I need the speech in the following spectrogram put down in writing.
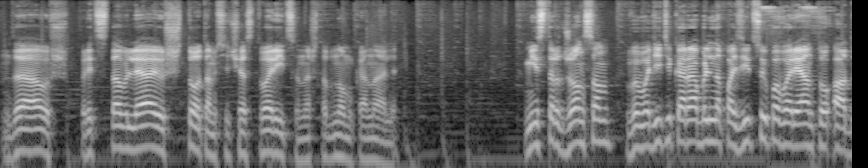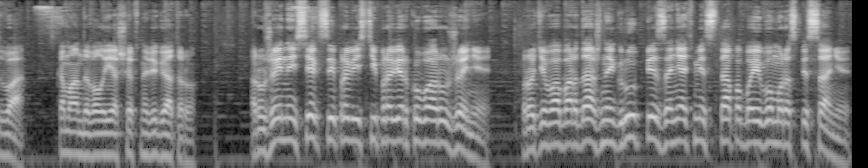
Да уж, представляю, что там сейчас творится на штабном канале. «Мистер Джонсон, выводите корабль на позицию по варианту А2», — скомандовал я шеф-навигатору. «Оружейные секции провести проверку вооружения. Противоабордажной группе занять места по боевому расписанию».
